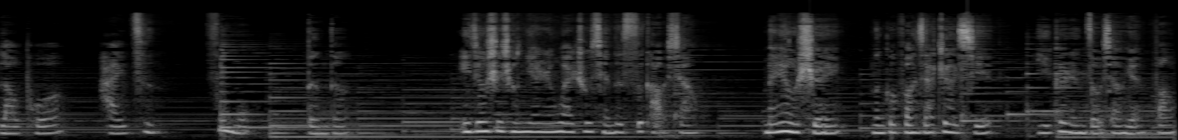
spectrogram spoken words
老婆、孩子。父母，等等，已经是成年人外出前的思考项，没有谁能够放下这些，一个人走向远方，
